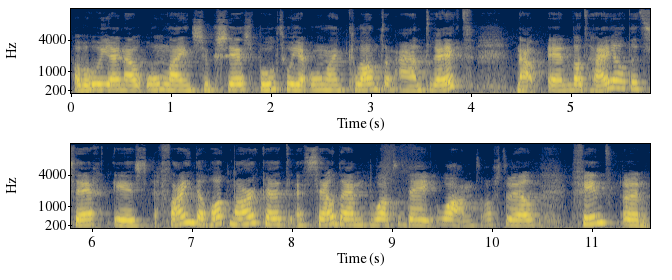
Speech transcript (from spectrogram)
over hoe jij nou online succes boekt, hoe jij online klanten aantrekt. Nou, en wat hij altijd zegt is: find the hot market and sell them what they want. Oftewel, vind een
